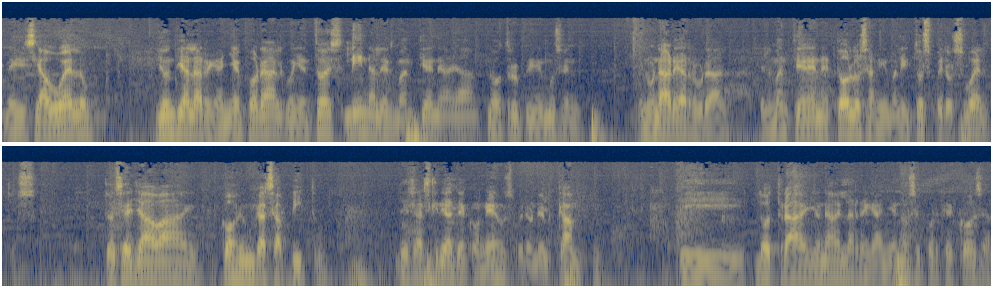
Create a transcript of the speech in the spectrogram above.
me dice abuelo. Y un día la regañé por algo y entonces Lina les mantiene allá. Nosotros vivimos en, en un área rural, les mantienen todos los animalitos pero sueltos. Entonces ella va y coge un gazapito de esas crías de conejos, pero en el campo, y lo trae, y una vez la regañé, no sé por qué cosa,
